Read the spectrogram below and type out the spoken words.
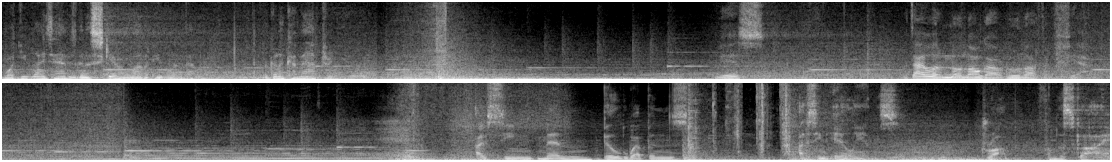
What you guys have is gonna scare a lot of people in that room. They're gonna come after you. Yes. But I will no longer rule out of fear. I've seen men build weapons. I've seen aliens drop from the sky.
